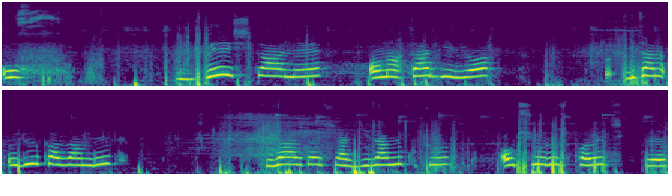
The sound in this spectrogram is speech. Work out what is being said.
Of. 5 tane anahtar geliyor. Bir tane ödül kazandık. Size arkadaşlar gizemli kutu açıyoruz. Para çıktı.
